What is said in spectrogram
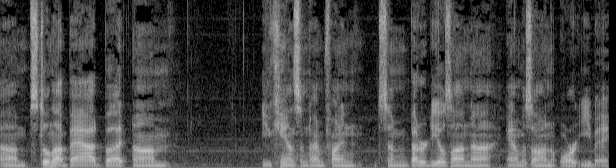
um, still not bad but um, you can sometimes find some better deals on uh, Amazon or eBay.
